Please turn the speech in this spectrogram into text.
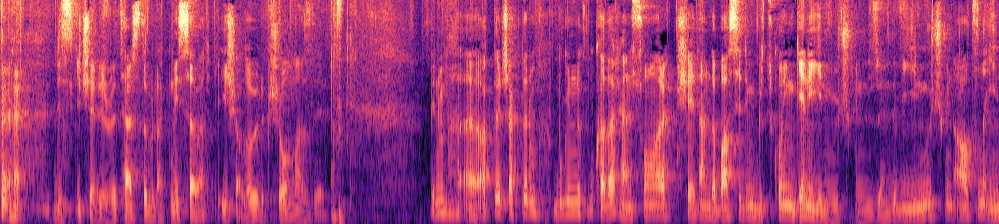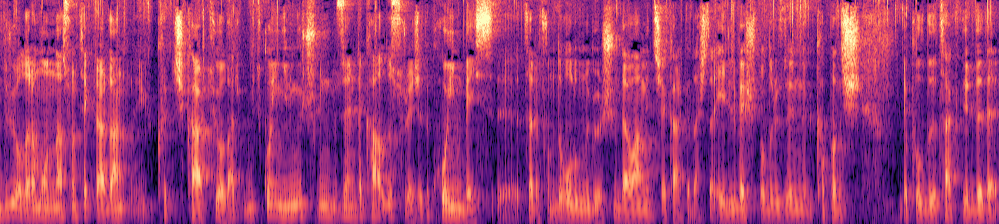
risk içerir ve terste bırakmayı sever. İnşallah öyle bir şey olmaz diyelim. Benim e, aktaracaklarım bugünlük bu kadar. Yani son olarak bir şeyden de bahsedeyim. Bitcoin gene 23 binin üzerinde. Bir 23 bin altına indiriyorlar ama ondan sonra tekrardan yukarı çıkartıyorlar. Bitcoin 23 binin üzerinde kaldığı sürece de Coinbase e, tarafında olumlu görüşüm devam edecek arkadaşlar. 55 dolar üzerinde bir kapanış yapıldığı takdirde de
